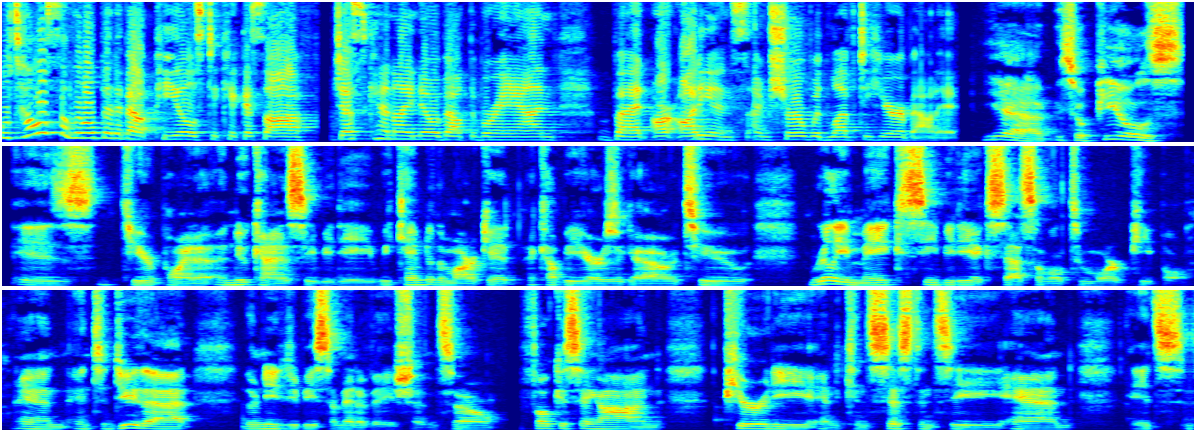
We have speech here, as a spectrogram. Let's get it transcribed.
Well, tell us a little bit about Peels to kick us off. Jessica and I know about the brand, but our audience, I'm sure, would love to hear about it. Yeah. So Peels is, to your point, a, new kind of CBD. We came to the market a couple years ago to really make CBD accessible to more people. And, and to do that, there needed to be some innovation. So focusing on purity and consistency and its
